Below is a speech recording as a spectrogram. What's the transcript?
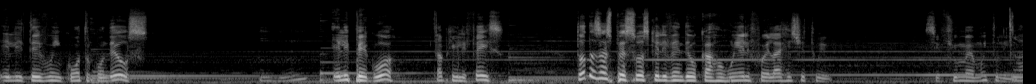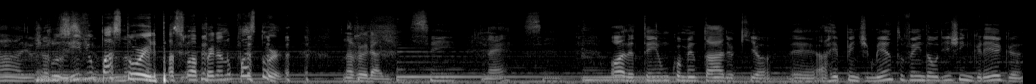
ele teve um encontro com Deus, Uhum. ele pegou, sabe o que ele fez? Todas as pessoas que ele vendeu o carro ruim, ele foi lá e restituiu. Esse filme é muito lindo. Ah, Inclusive o pastor, ele passou a perna no pastor, na verdade, Sim, né? sim. Olha, tem um comentário aqui, ó. É, arrependimento vem da origem grega,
